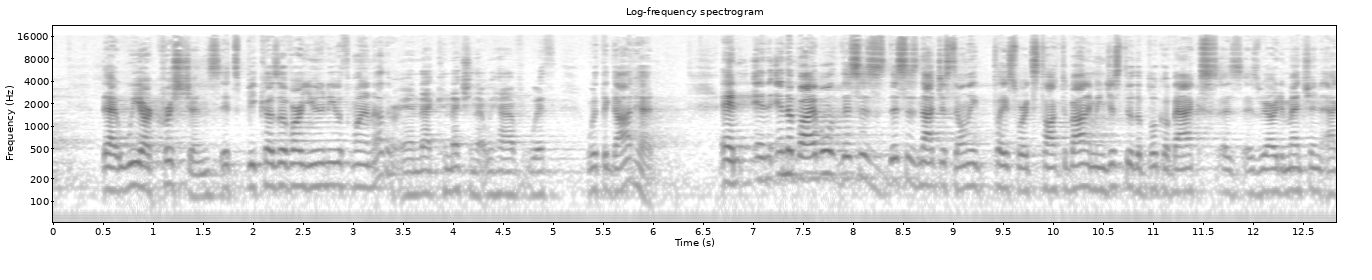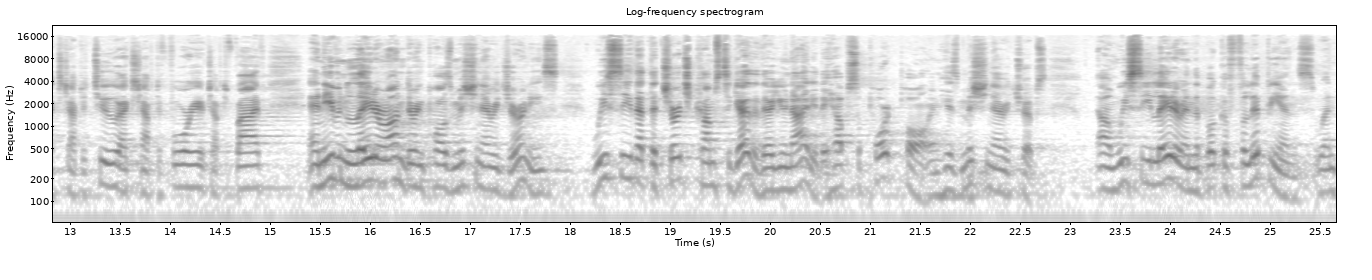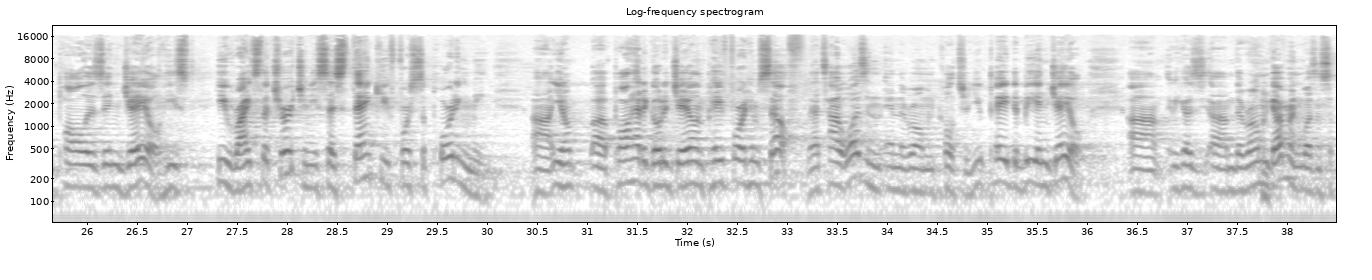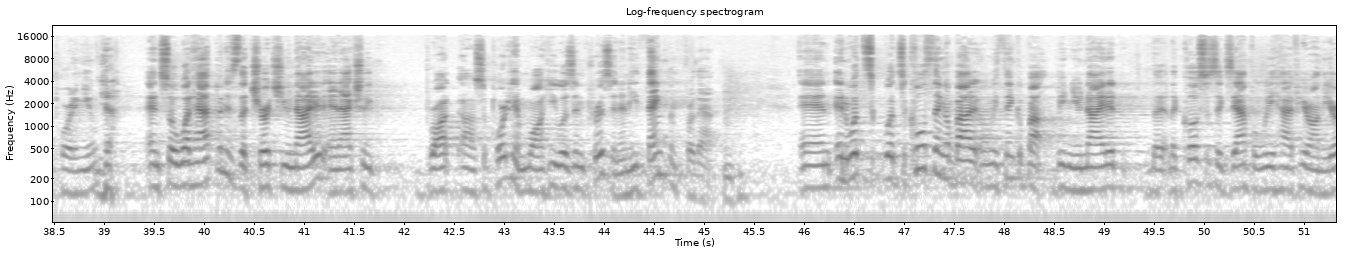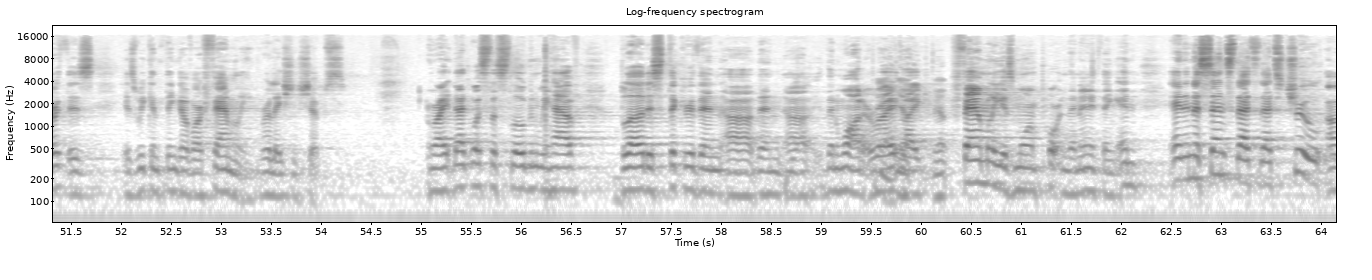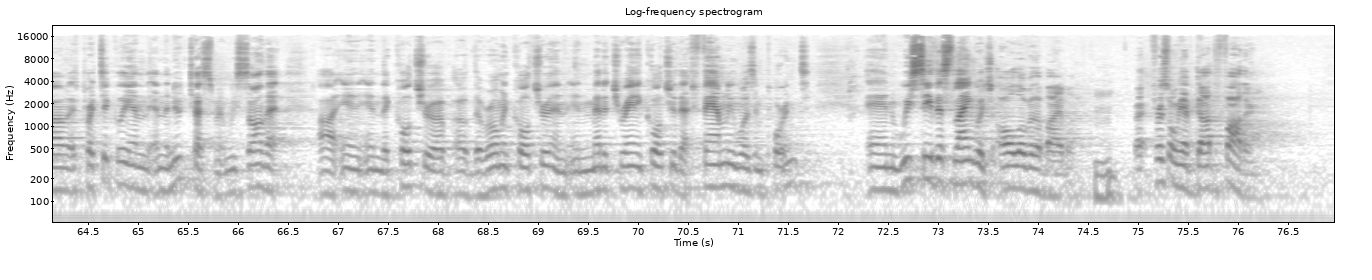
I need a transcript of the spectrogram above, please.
that we are Christians? It's because of our unity with one another and that connection that we have with, with the Godhead. And in, in the Bible, this is, this is not just the only place where it's talked about. I mean, just through the book of Acts, as, as we already mentioned, Acts chapter 2, Acts chapter 4 here, chapter 5, and even later on during Paul's missionary journeys, we see that the church comes together. They're united. They help support Paul in his missionary trips. Um, we see later in the book of Philippians, when Paul is in jail, he's, he writes the church and he says, Thank you for supporting me. Uh, you know, uh, Paul had to go to jail and pay for it himself. That's how it was in, in the Roman culture. You paid to be in jail um, because um, the Roman government wasn't supporting you. Yeah. And so what happened is the church united and actually brought uh, supported him while he was in prison, and he thanked them for that. And and what's what's the cool thing about it when we think about being united, the, the closest example we have here on the earth is is we can think of our family relationships, right? That what's the slogan we have? Blood is thicker than uh, than uh, than water, right? Yep, like yep. family is more important than anything. And, and in a sense, that's, that's true, uh, particularly in, in the New Testament. We saw that uh, in, in the culture of, of the Roman culture and in Mediterranean culture, that family was important. And we see this language all over the Bible. Right? First of all, we have God the Father.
